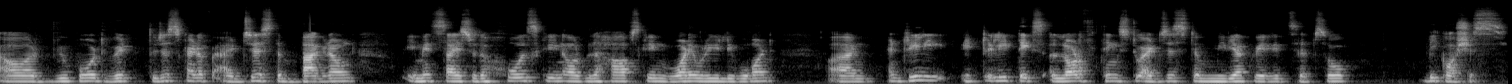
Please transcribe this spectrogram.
or viewport width to just kind of adjust the background image size to the whole screen or the half screen whatever you really want and and really it really takes a lot of things to adjust the media query itself. So be cautious.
